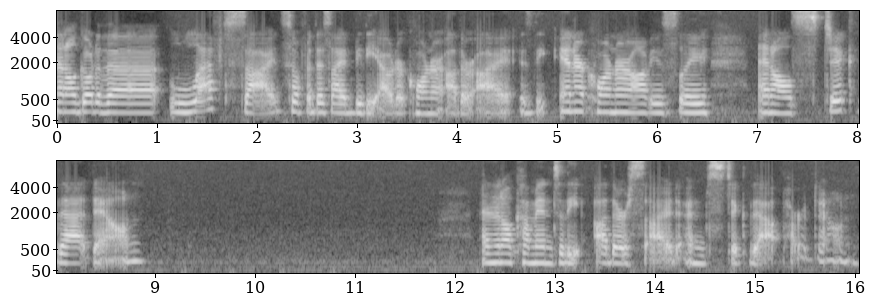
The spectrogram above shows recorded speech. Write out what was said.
then I'll go to the left side. So for this eye, it'd be the outer corner. Other eye is the inner corner, obviously. And I'll stick that down. And then I'll come into the other side and stick that part down.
